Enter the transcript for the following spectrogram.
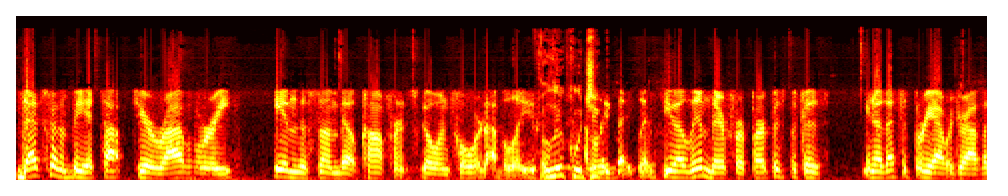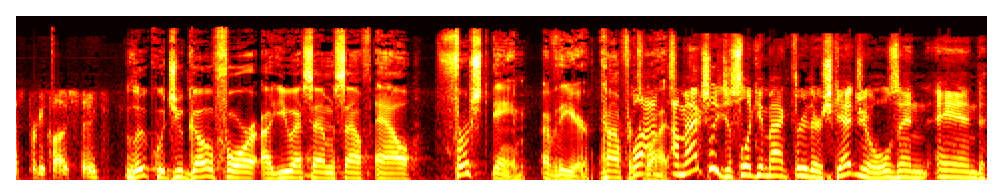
that's going to be a top tier rivalry in the Sun Belt Conference going forward. I believe. Luke, would I you? They left ULM there for a purpose because you know that's a three hour drive. That's pretty close to. Luke, would you go for a USM South Al first game of the year, conference-wise? I'm, I'm actually just looking back through their schedules, and and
